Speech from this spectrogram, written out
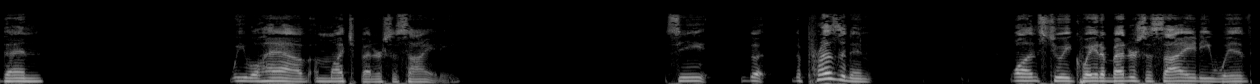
Then we will have a much better society. See, the the president wants to equate a better society with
